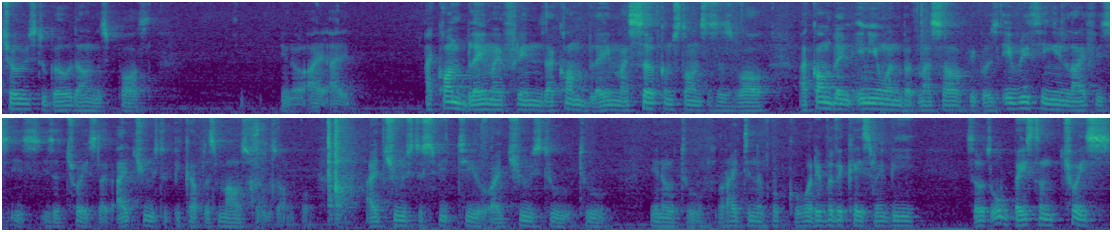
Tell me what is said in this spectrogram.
chose to go down this path. You know, I, I I can't blame my friends. I can't blame my circumstances as well. I can't blame anyone but myself because everything in life is, is, is a choice. Like I choose to pick up this mouse, for example. I choose to speak to you. I choose to, to you know, to write in a book or whatever the case may be. So it's all based on choice.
